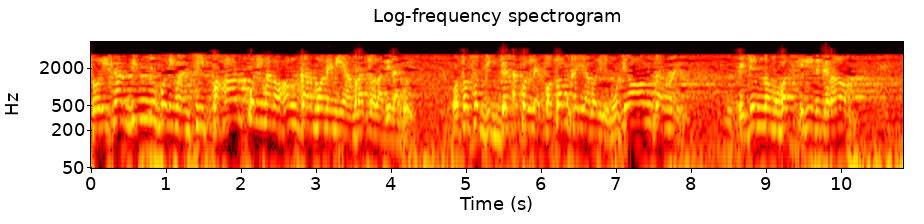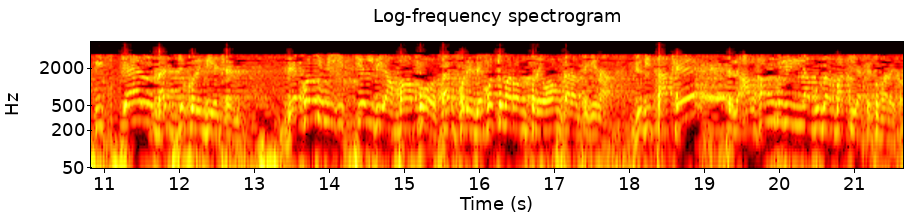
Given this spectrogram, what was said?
সরিষার বিন্দু পরিমাণ কি, পাহাড় পরিমাণ অহংকার মনে নিয়ে আমরা চলাফেরা করি। অথচ জিজ্ঞাসা করলে, কসম খাইয়া বলি, মোটে অহংকার নাই। এই জন্য মহাসিরিন কেরাম, স্কেল ধার্য করে দিয়েছেন। দেখো তুমি স্কেল দিয়া, মাপো, তারপরে দেখো তোমার অন্তরে অহংকার আছে কিনা। যদি থাকে, তাহলে আলহামদুলিল্লাহ বুঝার বাকি আছে তোমার এখন।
